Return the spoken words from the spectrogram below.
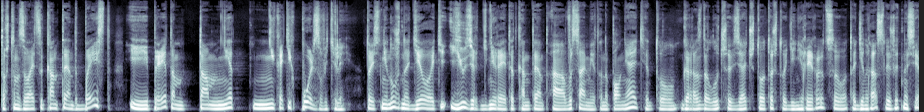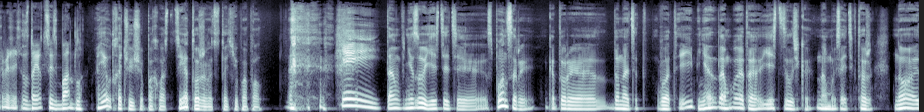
то, что называется content-based, и при этом там нет никаких пользователей, то есть не нужно делать user-generated контент, а вы сами это наполняете, то гораздо лучше взять что-то, что генерируется вот один раз, лежит на сервере, раздается из бандла. А я вот хочу еще похвастаться. Я тоже в эту статью попал. Там внизу есть эти спонсоры, которые донатят. Вот. И меня там это есть ссылочка на мой сайтик тоже. Но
